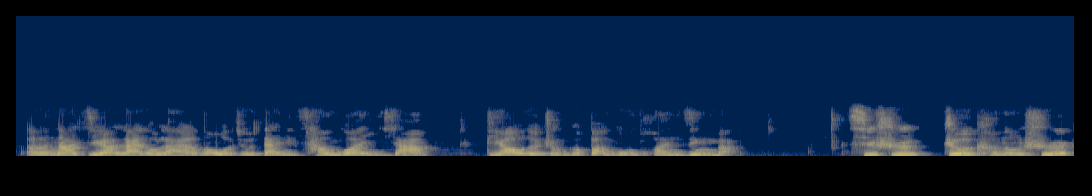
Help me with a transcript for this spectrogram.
呃，那既然来都来了，那我就带你参观一下。迪奥的整个办公环境吧，其实这可能是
